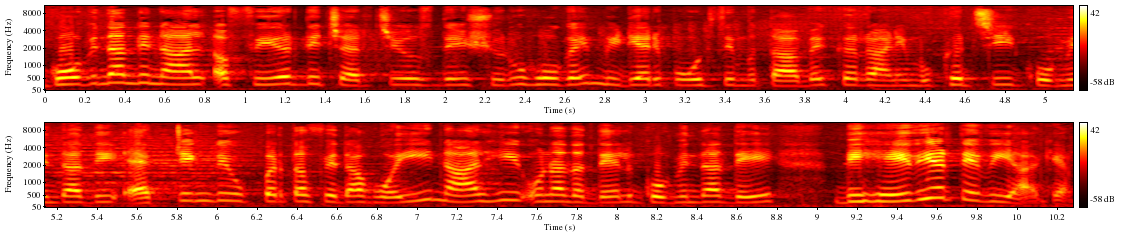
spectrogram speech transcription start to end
ਗੋਵਿੰਦਾ ਦੇ ਨਾਲ ਅਫੇਅਰ ਦੇ ਚਰਚੇ ਉਸ ਦੇ ਸ਼ੁਰੂ ਹੋ ਗਏ। ਮੀਡੀਆ ਰਿਪੋਰਟਸ ਦੇ ਮੁਤਾਬਕ ਰਾਣੀ ਮੁਖਰਜੀ ਗੋਵਿੰਦਾ ਦੀ ਐਕਟਿੰਗ ਦੇ ਉੱਪਰ ਤਾਂ ਫਿਦਾ ਹੋਈ ਨਾਲ ਹੀ ਉਹਨਾਂ ਦਾ ਦਿਲ ਗੋਵਿੰਦਾ ਦੇ ਬਿਹੇਵੀਅਰ ਤੇ ਵੀ ਆ ਗਿਆ।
